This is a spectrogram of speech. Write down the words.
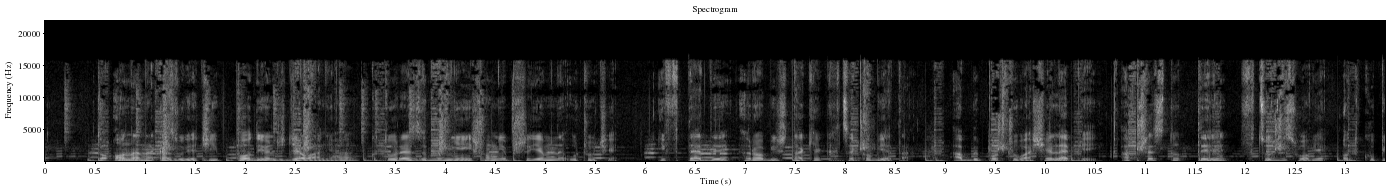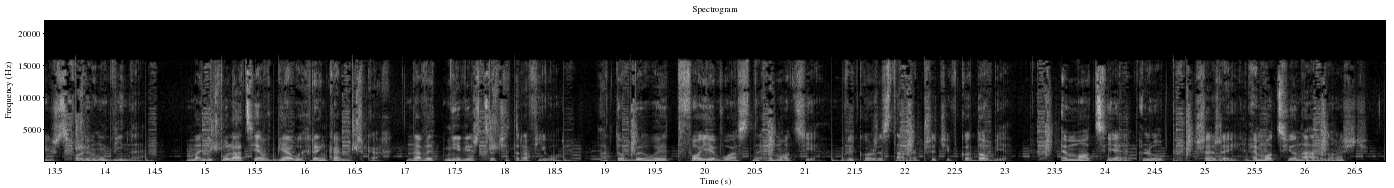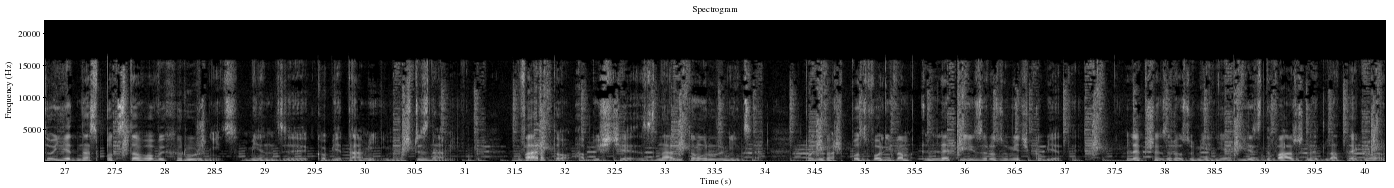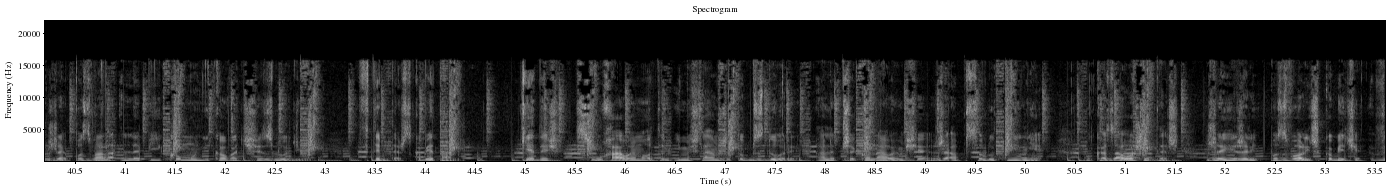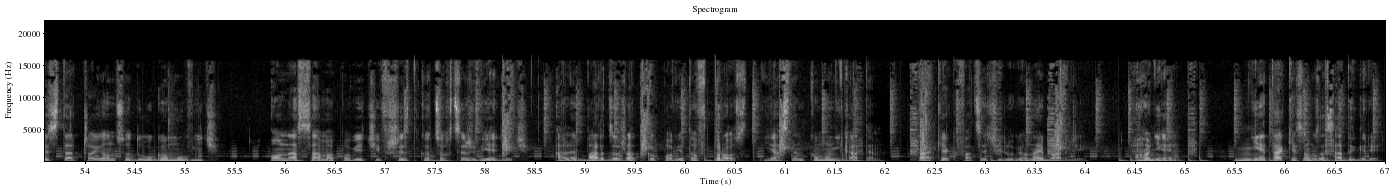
To ona nakazuje ci podjąć działania, które zmniejszą nieprzyjemne uczucie. I wtedy robisz tak, jak chce kobieta, aby poczuła się lepiej, a przez to ty, w cudzysłowie, odkupisz swoją winę. Manipulacja w białych rękawiczkach. Nawet nie wiesz, co cię trafiło, a to były twoje własne emocje, wykorzystane przeciwko tobie. Emocje lub szerzej emocjonalność to jedna z podstawowych różnic między kobietami i mężczyznami. Warto, abyście znali tą różnicę, ponieważ pozwoli Wam lepiej zrozumieć kobiety. Lepsze zrozumienie jest ważne dlatego, że pozwala lepiej komunikować się z ludźmi, w tym też z kobietami. Kiedyś słuchałem o tym i myślałem, że to bzdury, ale przekonałem się, że absolutnie nie. Okazało się też, że jeżeli pozwolisz kobiecie wystarczająco długo mówić, ona sama powie ci wszystko, co chcesz wiedzieć, ale bardzo rzadko powie to wprost, jasnym komunikatem, tak jak faceci lubią najbardziej. O nie, nie takie są zasady gry.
